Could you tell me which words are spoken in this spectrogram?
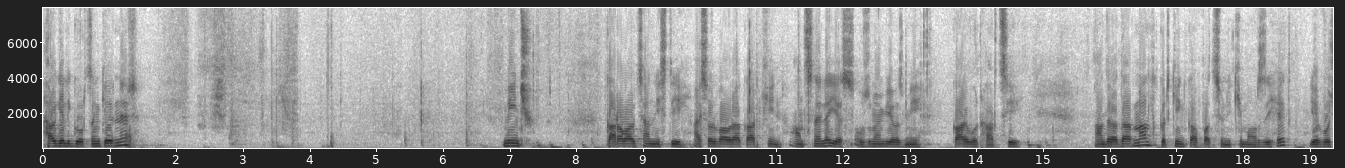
Հարգելի գործընկերներ, մինչ կառավարության նիստի այսօրվա օրակարգին անցնելը ես ուզում եմ եւս մի կարևոր հարցի անդրադառնալ կրկին կապված Սյունիքի մարզի հետ եւ ոչ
